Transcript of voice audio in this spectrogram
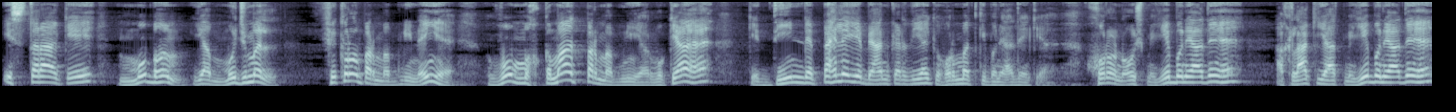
اس طرح کے مبہم یا مجمل فکروں پر مبنی نہیں ہے۔ وہ محکمات پر مبنی ہے اور وہ کیا ہے؟ کہ دین نے پہلے یہ بیان کر دیا کہ حرمت کی بنیادیں کیا ہیں۔ خور و نوش میں یہ بنیادیں ہیں، اخلاقیات میں یہ بنیادیں ہیں،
